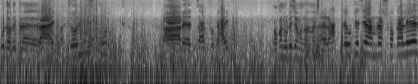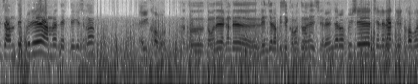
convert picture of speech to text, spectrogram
ফুট হবে প্রায় চল্লিশ ফুট আর চার ফুট হাইট কখন উঠেছে মনে হয় মাছটা? রাত্রে উঠেছে আমরা সকালে জানতে পেরে আমরা দেখতে গেছিলাম এই খবর। তো তোমাদের এখানটা রেঞ্জার অফিসে খবর দেওয়া হয়েছে? রেঞ্জার অফিসে ছেলেরা কে খবর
